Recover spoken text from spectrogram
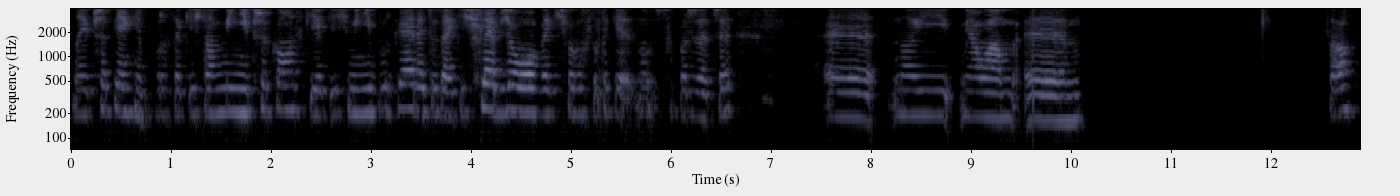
No i przepięknie, po prostu jakieś tam mini przekąski, jakieś mini burgery, tutaj jakiś chleb ziołowy, jakieś po prostu takie no, super rzeczy. E, No i miałam. Co?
